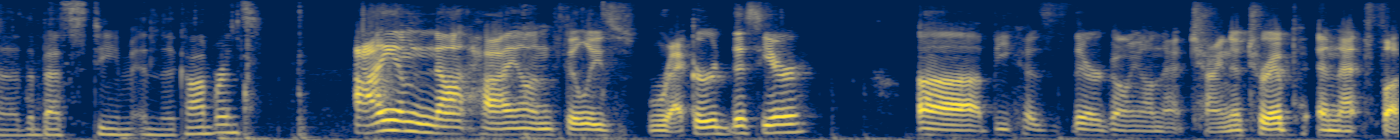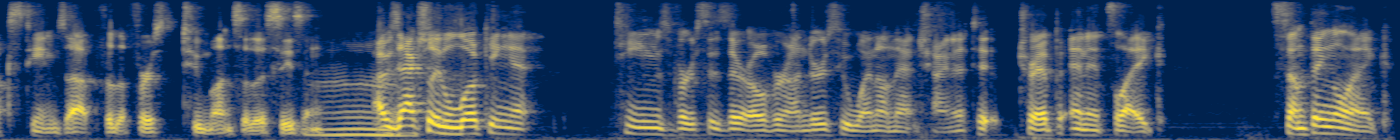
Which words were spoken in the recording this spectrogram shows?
uh, the best team in the conference. I am not high on Philly's record this year uh, because they're going on that China trip, and that fucks teams up for the first two months of the season. I was actually looking at teams versus their over unders who went on that China t- trip, and it's like something like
